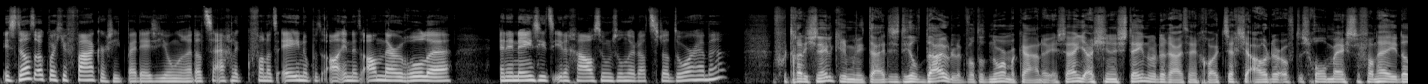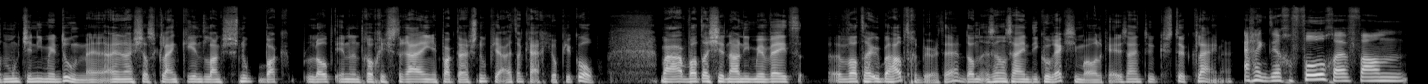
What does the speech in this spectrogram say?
Is dat ook wat je vaker ziet bij deze jongeren? Dat ze eigenlijk van het een op het, in het ander rollen en ineens iets illegaals doen zonder dat ze dat doorhebben? Voor traditionele criminaliteit is het heel duidelijk wat het normenkader is. Hè? Als je een steen door de ruit heen gooit, zegt je ouder of de schoolmeester van hé, hey, dat moet je niet meer doen. En als je als klein kind langs de snoepbak loopt in een drogisterij en je pakt daar een snoepje uit, dan krijg je op je kop. Maar wat als je nou niet meer weet wat er überhaupt gebeurt. Hè? Dan, dan zijn die correctiemogelijkheden zijn natuurlijk een stuk kleiner. Eigenlijk de gevolgen van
